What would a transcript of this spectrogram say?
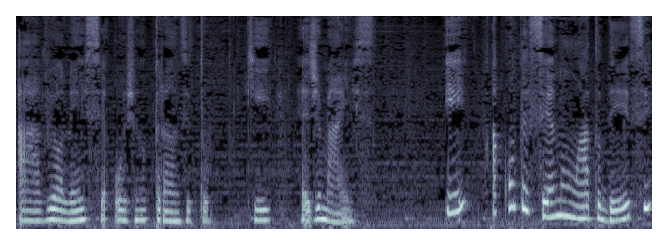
a violência hoje no trânsito, que é demais. E acontecer num ato desse,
